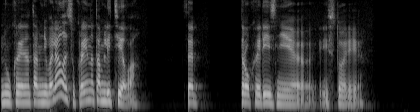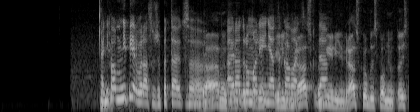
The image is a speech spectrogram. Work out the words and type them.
Ну, Україна там не валялась, Україна там летіла. Це трохи різні е, історії. Они, по-моему, не первый раз уже пытаются Да, мы аэродром оленя атаковать. Ленинградскую, Да. ну, и Ленинградскую область помним. То есть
